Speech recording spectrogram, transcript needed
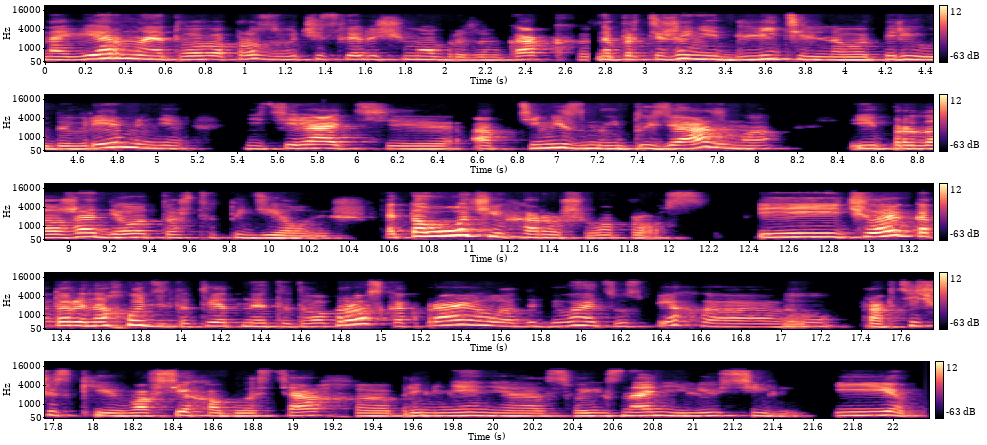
Наверное, твой вопрос звучит следующим образом. Как на протяжении длительного периода времени не терять э, оптимизма, энтузиазма и продолжать делать то, что ты делаешь? Это очень хороший вопрос. И человек, который находит ответ на этот вопрос, как правило, добивается успеха ну, практически во всех областях э, применения своих знаний или усилий. И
